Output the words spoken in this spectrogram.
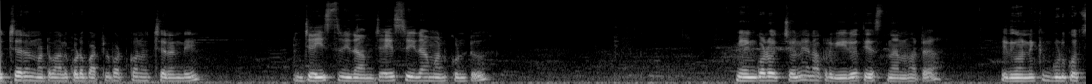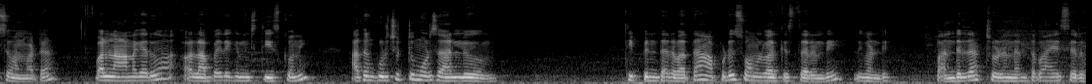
వచ్చారనమాట వాళ్ళు కూడా బట్టలు పట్టుకొని వచ్చారండి. జై శ్రీరామ్ జై శ్రీరామ్ అనుకుంటూ. మేము కూడా వచ్చాము. నేను అక్కడ వీడియో తీస్తున్నాను అనమాట ఇదిగోండి గుడికి వచ్చాం అనమాట వాళ్ళ నాన్నగారు వాళ్ళ అబ్బాయి దగ్గర నుంచి తీసుకొని అతను గుడి చుట్టూ మూడు సార్లు తిప్పిన తర్వాత అప్పుడు సోముల వారికి ఇస్తారండి. ఇదిగోండి. పందిరిదా చూడండి ఎంత బాగా వేశారు.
